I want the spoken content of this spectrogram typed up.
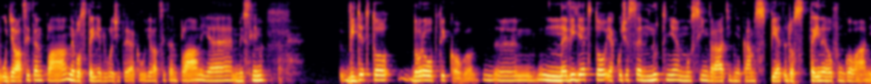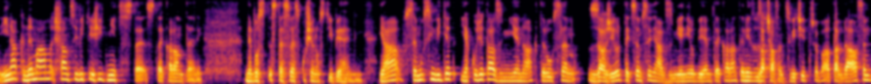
udělat si ten plán, nebo stejně důležité, jako udělat si ten plán, je, myslím, vidět to dobrou optikou. Nevidět to, jako že se nutně musím vrátit někam zpět do stejného fungování. Jinak nemám šanci vytěžit nic z té, z té karantény nebo z té své zkušenosti během ní. Já se musím vidět, jakože ta změna, kterou jsem zažil, teď jsem se nějak změnil během té karantény, začal jsem cvičit třeba a tak dále, jsem,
